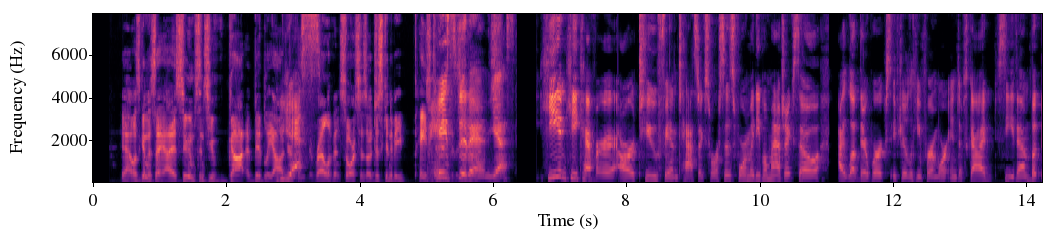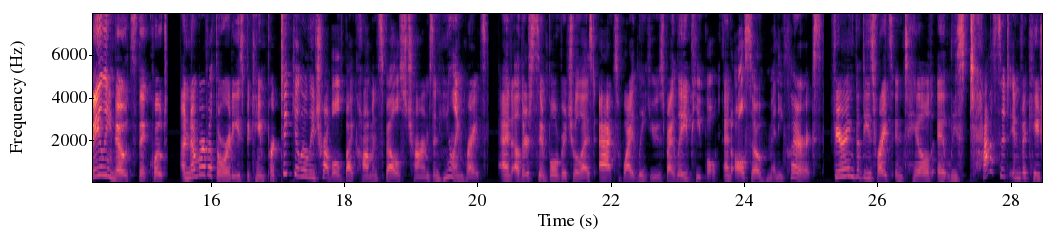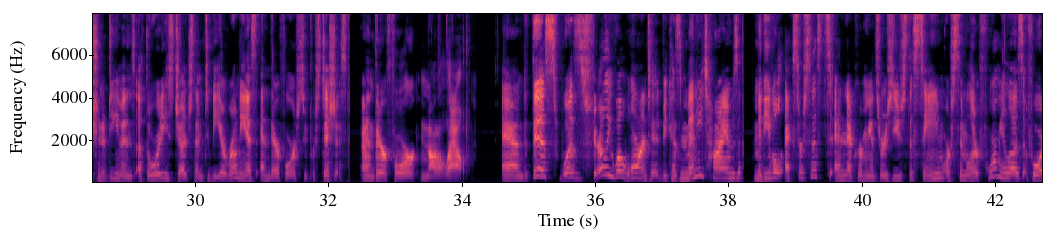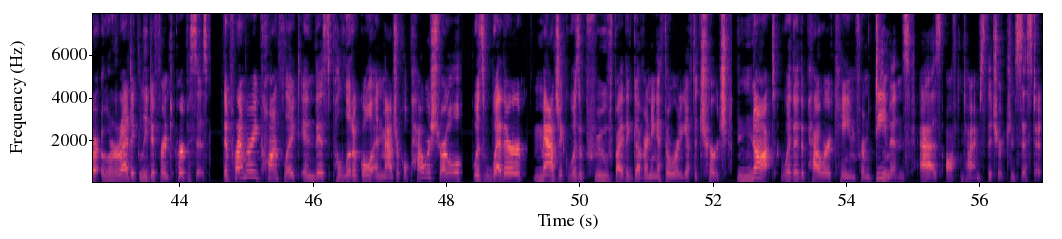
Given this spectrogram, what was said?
Yeah, I was going to say, I assume since you've got a bibliography, Yes. the relevant sources are just going to be pasted Pasted in, yes. He and Kieckhefer are two fantastic sources for medieval magic, so I love their works. If you're looking for a more in depth guide, see them. But Bailey notes that, quote, a number of authorities became particularly troubled by common spells, charms, and healing rites, and other simple ritualized acts widely used by lay people, and also many clerics. Fearing that these rites entailed at least tacit invocation of demons, authorities judged them to be erroneous and therefore superstitious, and therefore not allowed. And this was fairly well warranted because many times medieval exorcists and necromancers used the same or similar formulas for radically different purposes. The primary conflict in this political and magical power struggle was whether magic was approved by the governing authority of the church, not whether the power came from demons, as oftentimes the church insisted.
